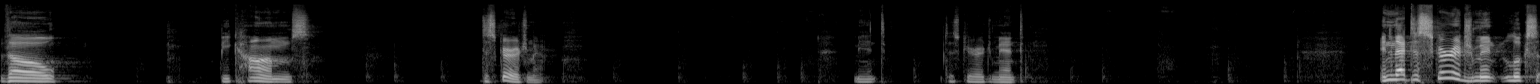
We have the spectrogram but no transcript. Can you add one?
though, becomes discouragement. Mint, discouragement. And that discouragement looks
